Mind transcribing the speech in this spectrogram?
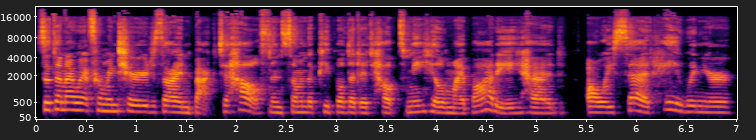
so then I went from interior design back to health. And some of the people that had helped me heal my body had always said, Hey, when your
